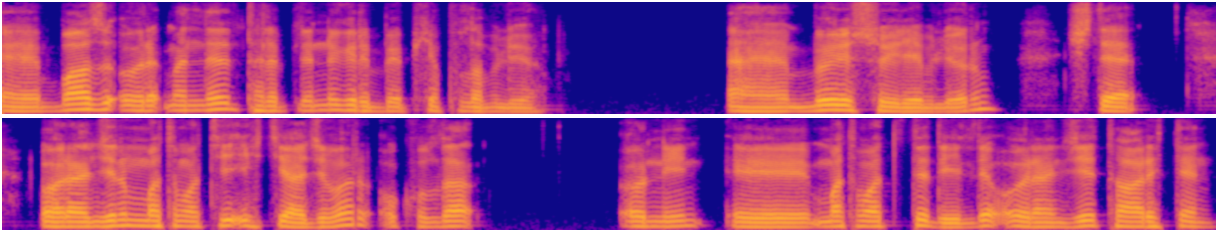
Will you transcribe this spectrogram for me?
e, bazı öğretmenlerin taleplerine göre BEP yapılabiliyor. E, böyle söyleyebiliyorum. İşte öğrencinin matematiğe ihtiyacı var. Okulda örneğin e, matematikte değil de öğrenciye tarihten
